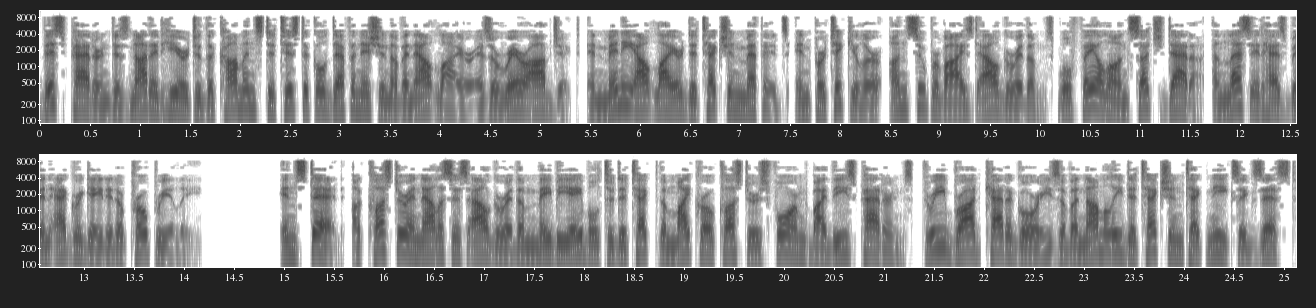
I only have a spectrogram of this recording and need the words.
This pattern does not adhere to the common statistical definition of an outlier as a rare object, and many outlier detection methods in particular, unsupervised algorithms will fail on such data, unless it has been aggregated appropriately. Instead, a cluster analysis algorithm may be able to detect the microclusters formed by these patterns. Three broad categories of anomaly detection techniques exist.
